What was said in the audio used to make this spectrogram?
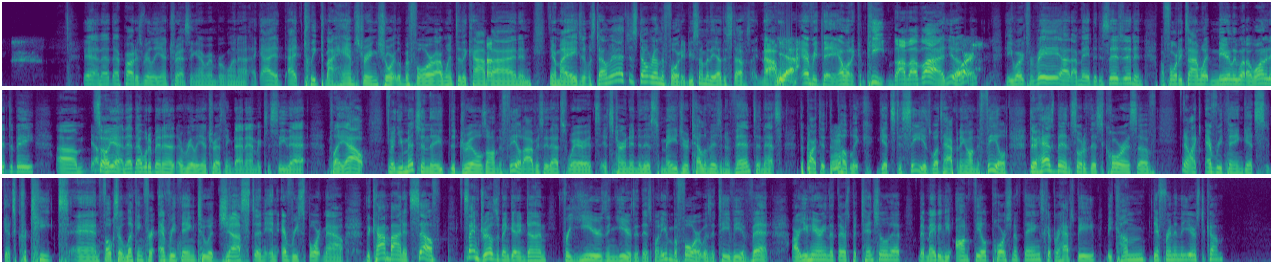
Yeah, that that part is really interesting. I remember when uh, I had I tweaked my hamstring shortly before I went to the combine, and you know my agent was telling me, "I just don't run the forty, do some of the other stuff." It's like, "No, nah, I want yeah. everything. I want to compete." And blah blah blah. And, you know, he worked for me. I, I, made the decision, and my 40 time wasn't nearly what I wanted it to be. Um, yep. So, yeah, that, that would have been a, a, really interesting dynamic to see that play out. You mentioned the, the drills on the field. Obviously, that's where it's, it's turned into this major television event, and that's the part that the mm-hmm. public gets to see is what's happening on the field. There has been sort of this chorus of, you know, like everything gets gets critiqued, and folks are looking for everything to adjust in, in every sport now. The combine itself same drills have been getting done for years and years at this point, even before it was a TV event. Are you hearing that there's potential that, that maybe the on field portion of things could perhaps be become different in the years to come?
